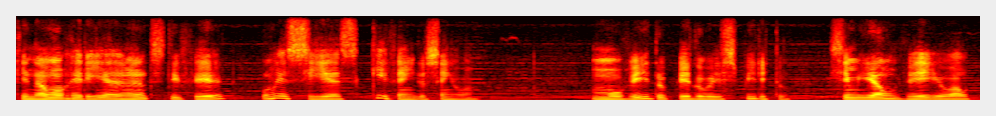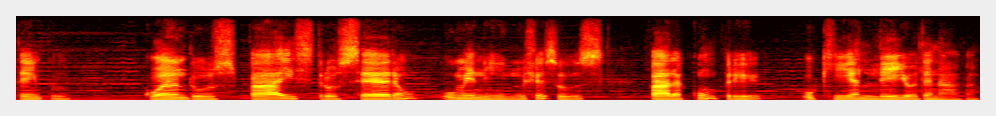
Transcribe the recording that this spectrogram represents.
que não morreria antes de ver o Messias que vem do Senhor. Movido pelo Espírito, Simeão veio ao templo quando os pais trouxeram o menino Jesus para cumprir o que a lei ordenava.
